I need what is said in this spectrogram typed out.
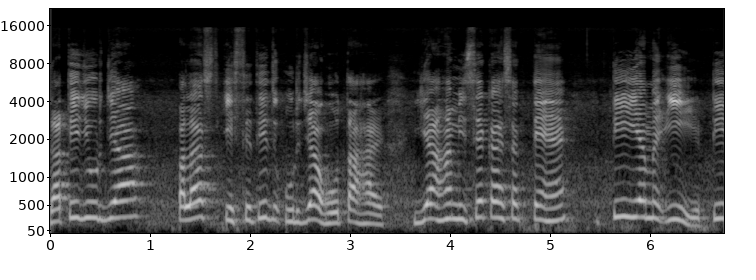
गतिज ऊर्जा प्लस स्थितिज ऊर्जा होता है। या हम इसे कह सकते हैं T M E T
